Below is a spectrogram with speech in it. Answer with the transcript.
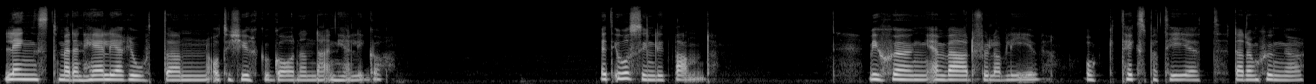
längst med den heliga roten och till kyrkogården där Anja ligger. Ett osynligt band. Vi sjöng En värld full av liv och textpartiet där de sjunger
